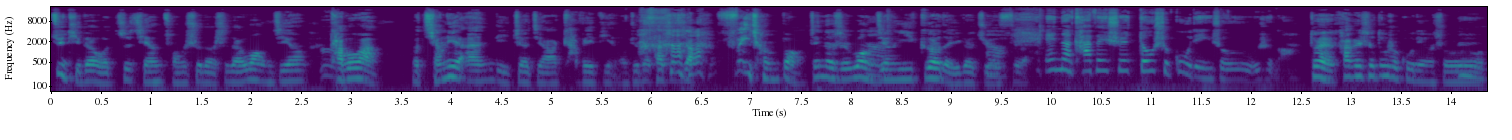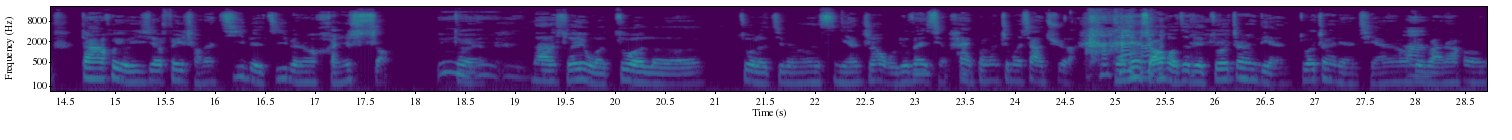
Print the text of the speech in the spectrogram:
具体的我之前从事的是在望京嗯 c a p One，我强烈安利这家咖啡店，我觉得它是一家 非常棒，真的是望京一哥的一个角色。哎，那咖啡师都是固定收入是吗？对，咖啡师都是固定收入嗯，当然会有一些非常，的基本基本上很少。嗯，对那所以我做了。做了基本上四年之后，我就在嗯想，嗨，不能这么下去了。年轻小伙子得多挣一点，多挣一点钱，然后对吧？然后，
